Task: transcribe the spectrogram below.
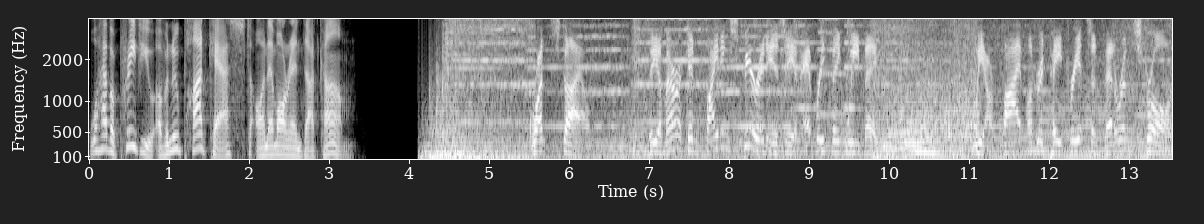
we'll have a preview of a new podcast on MRN.com. Grunt style. The American fighting spirit is in everything we make. We are 500 patriots and veterans strong,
